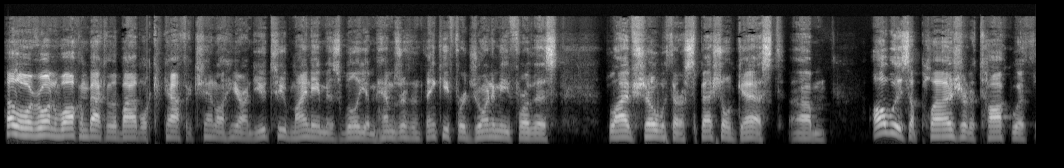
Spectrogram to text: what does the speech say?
Hello, everyone. Welcome back to the Bible Catholic channel here on YouTube. My name is William Hemsworth, and thank you for joining me for this live show with our special guest. Um, always a pleasure to talk with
